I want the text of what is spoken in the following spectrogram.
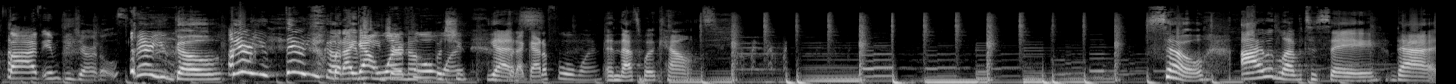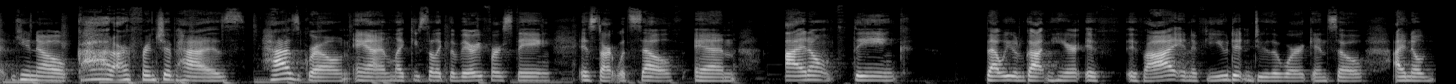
five empty journals. there you go. There you there you go. But I got Empty one journal. full But one. you- yes. But I got a full one. and that's what counts. So, I would love to say that, you know, God, our friendship has has grown and like you said like the very first thing is start with self and I don't think that we would have gotten here if if I and if you didn't do the work. And so I know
